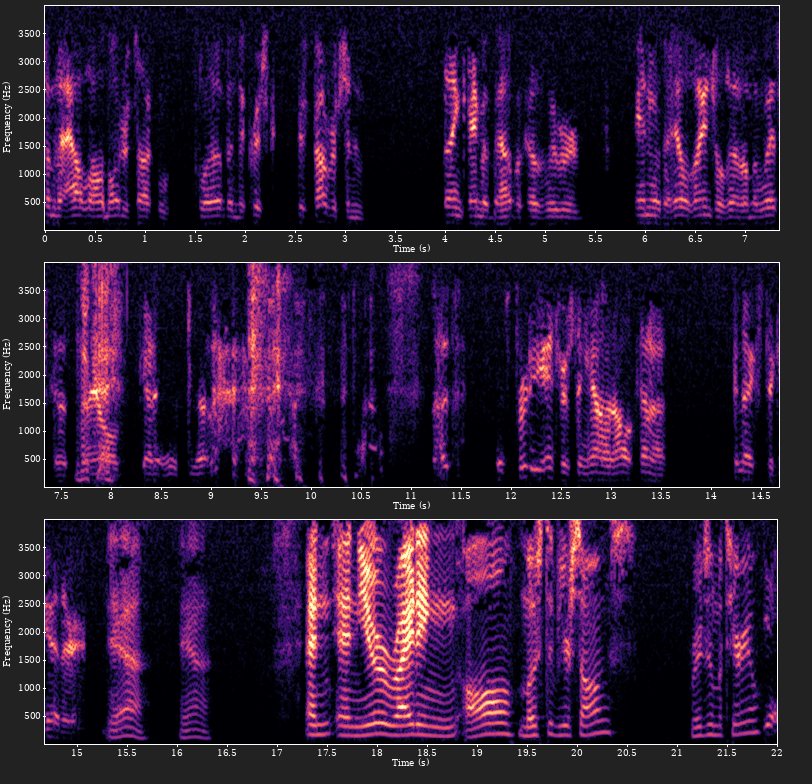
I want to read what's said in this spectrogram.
some of the Outlaw Motorcycle Club and the Kris Kristofferson thing came about because we were in with the Hell's Angels out on the West Coast. Okay. They all got it. So it's, it's pretty interesting how it all kind of connects together. Yeah, yeah. And and you're writing all most of your songs, original material. Yeah,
